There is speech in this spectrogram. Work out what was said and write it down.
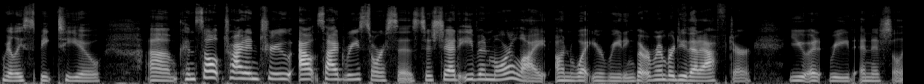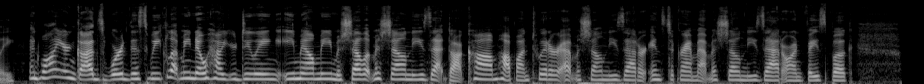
really speak to you. Um, consult tried and true outside resources to shed even more light on what you're reading. But remember, do that after you uh, read initially. And while you're in God's Word this week, let me know how you're doing. Email me, Michelle at MichelleNezat.com. Hop on Twitter at Michelle Nezat or Instagram at Michelle Nezat or on Facebook,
